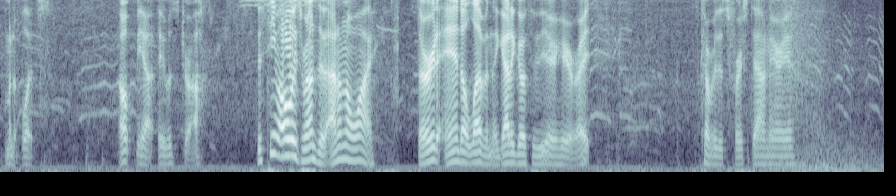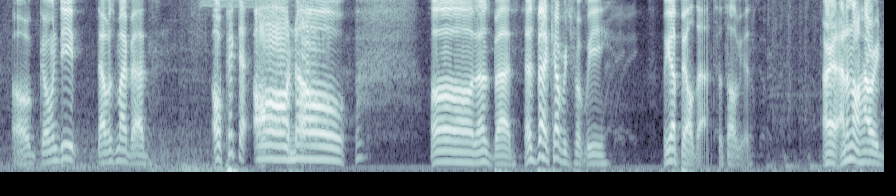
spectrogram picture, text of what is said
I'm going to blitz. Oh, yeah, it was draw. This team always runs it. I don't know why. Third and 11. They got to go through the air here, right? Let's cover this first down area. Oh, going deep. That was my bad. Oh, pick that. Oh, no. Oh, that was bad. That was bad coverage, but we we got bailed out, so it's all good. All right, I don't know how we,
